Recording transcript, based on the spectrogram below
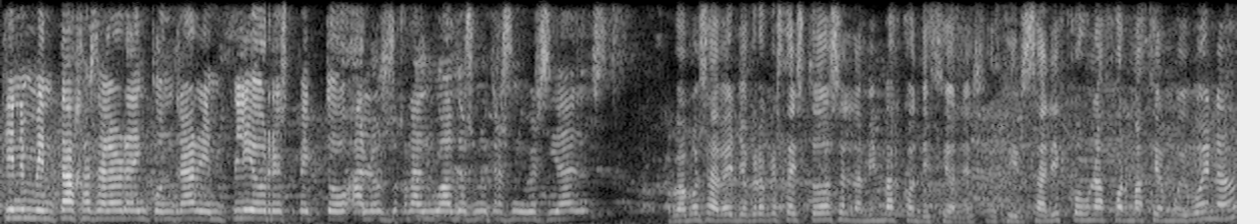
tienen ventajas a la hora de encontrar empleo respecto a los graduados en otras universidades? Vamos a ver, yo creo que estáis todos en las mismas condiciones, es decir, salís con una formación muy buena,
